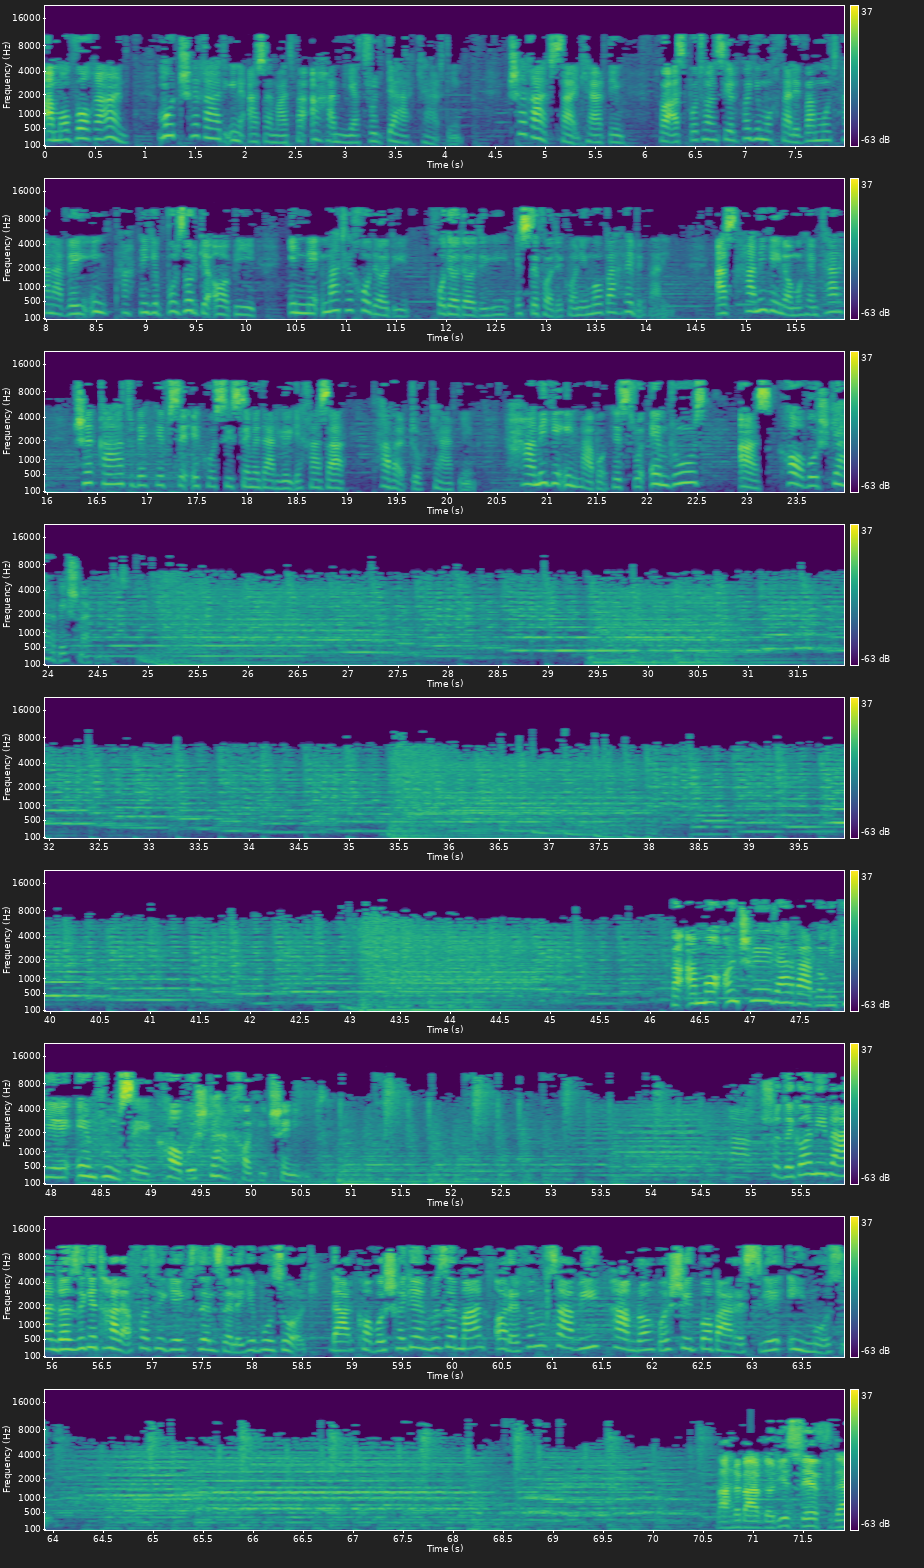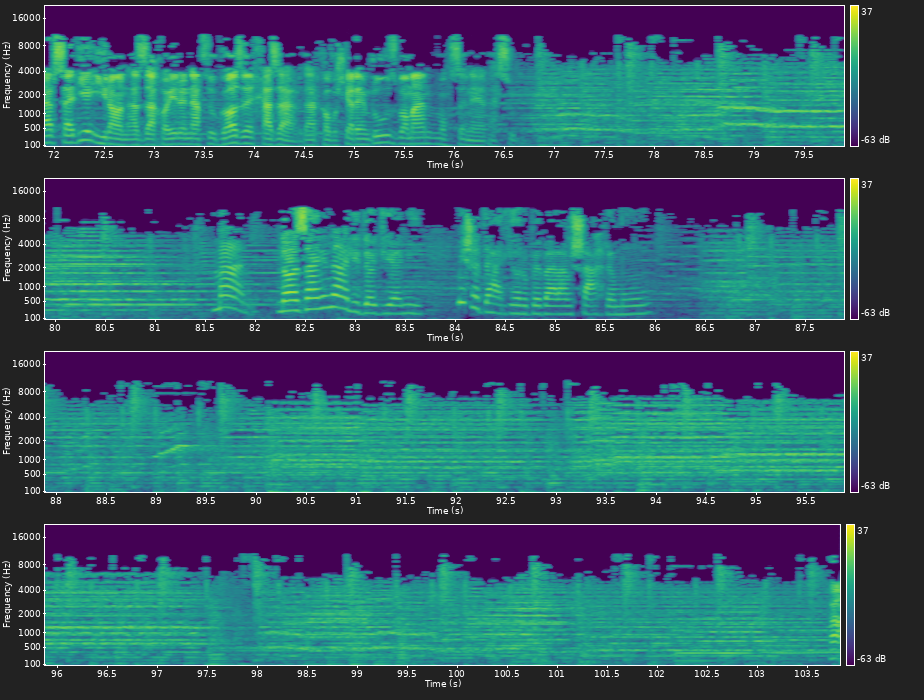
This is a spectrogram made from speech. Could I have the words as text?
اما واقعا ما چقدر این عظمت و اهمیت رو درک کردیم؟ چقدر سعی کردیم تا از پتانسیل های مختلف و متنوع این پهنه بزرگ آبی این نعمت خدادی خدادادی استفاده کنیم و بهره ببریم؟ از همه اینا مهمتر چقدر به حفظ اکوسیستم دریای خزر توجه کردیم. همه این مباحث رو امروز از کاوشگر بشنوید. و اما آنچه در برنامه امروز کاوشگر خواهید شنید. شدگانی به اندازه تلفات یک زلزله بزرگ. در کاوش های امروز من عارف موسوی همراه باشید با بررسی این موضوع. بهره برداری صفر درصدی ایران از ذخایر نفت و گاز خزر. در کاوشگر امروز با من محسن رسولی. من نازنین علی دادیانی میشه دریا رو ببرم شهرمون؟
